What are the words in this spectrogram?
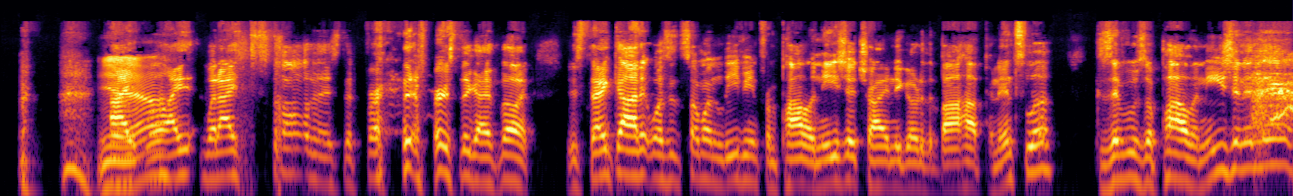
you I, well, I when I saw this, the first, the first thing I thought is, thank God it wasn't someone leaving from Polynesia trying to go to the Baja Peninsula. Because if it was a Polynesian in there,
